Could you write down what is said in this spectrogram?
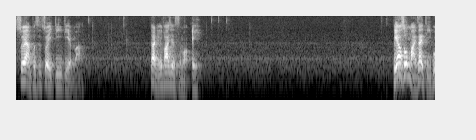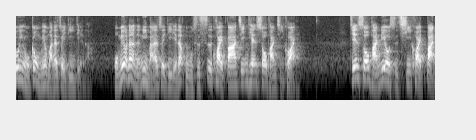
虽然不是最低点嘛，但你会发现什么？哎，不要说买在底部，因为我根本没有买在最低点啊，我没有那个能力买在最低点。但五十四块八，今天收盘几块？今天收盘六十七块半。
